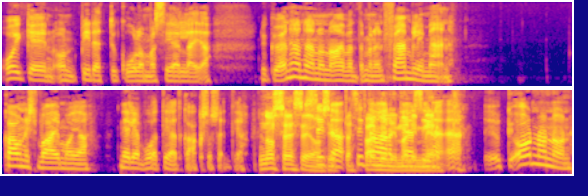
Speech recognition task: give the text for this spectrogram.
Oikein on pidetty kuulemma siellä ja nykyään hän on aivan tämmöinen family man. Kaunis vaimo ja neljänvuotiaat kaksoset ja No se se on sitten Family arkea Manin siinä, On, on, on.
